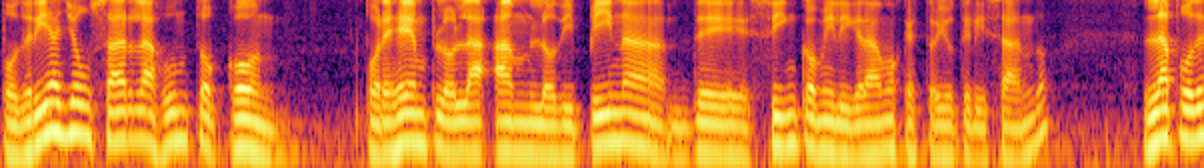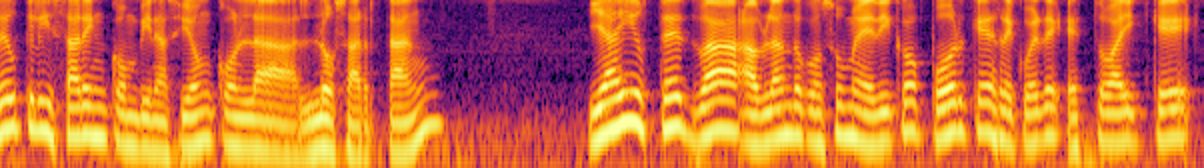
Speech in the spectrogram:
¿Podría yo usarla junto con por ejemplo, la amlodipina de 5 miligramos que estoy utilizando, la podré utilizar en combinación con la losartán. Y ahí usted va hablando con su médico porque recuerde, esto hay que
